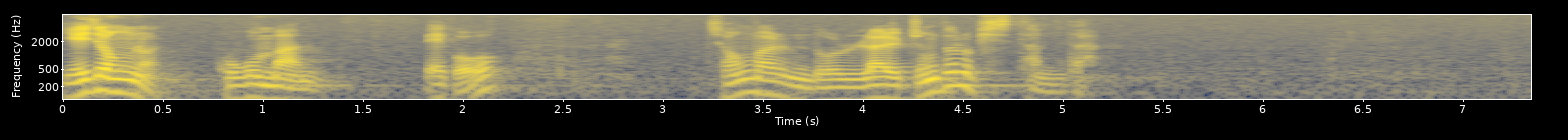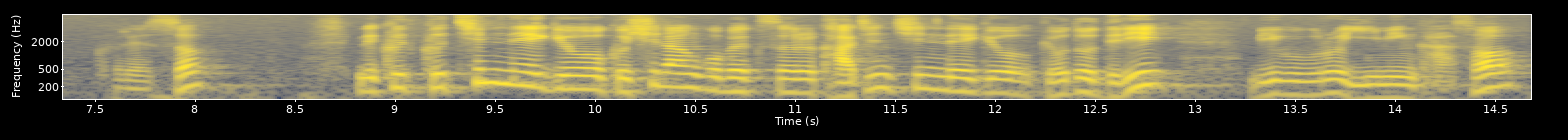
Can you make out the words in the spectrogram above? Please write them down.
예정론 그것만 빼고 정말 놀랄 정도로 비슷합니다. 그래서 근데 그, 그 침례교 그 신앙 고백서를 가진 침례교 교도들이 미국으로 이민 가서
